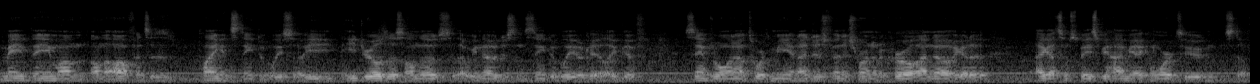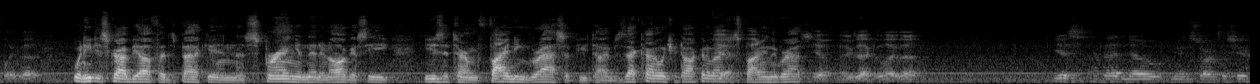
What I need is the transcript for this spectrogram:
main theme on on the offense is playing instinctively. So he he drills us on those so that we know just instinctively. Okay, like if Sam's rolling out towards me and I just finished running a curl, I know I gotta. I got some space behind me I can work to and stuff like that. When he described the offense back in the spring and then in August, he used the term finding grass a few times. Is that kind of what you're talking about, Yeah. just finding the grass? Yeah, exactly like that. Yes, I've had no noon starts this year.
